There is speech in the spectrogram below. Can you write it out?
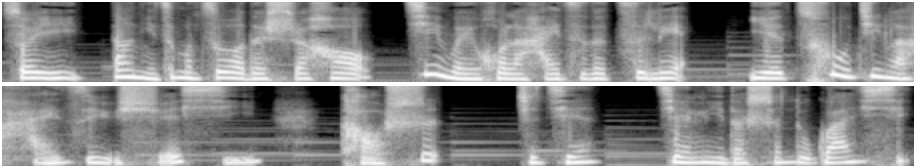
所以，当你这么做的时候，既维护了孩子的自恋，也促进了孩子与学习、考试之间建立的深度关系，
